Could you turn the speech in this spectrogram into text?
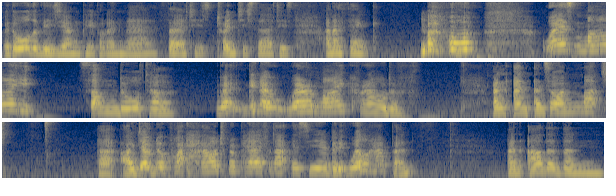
with all of these young people in there, 30s, 20s, 30s, and I think, oh, where's my son, daughter? Where, you know, where are my crowd of. And, and, and so I'm much. Uh, I don't know quite how to prepare for that this year, but it will happen. And other than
